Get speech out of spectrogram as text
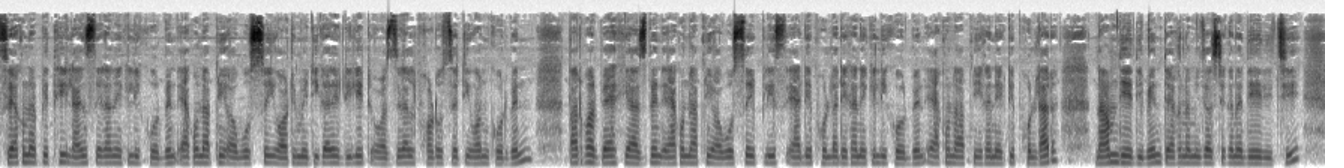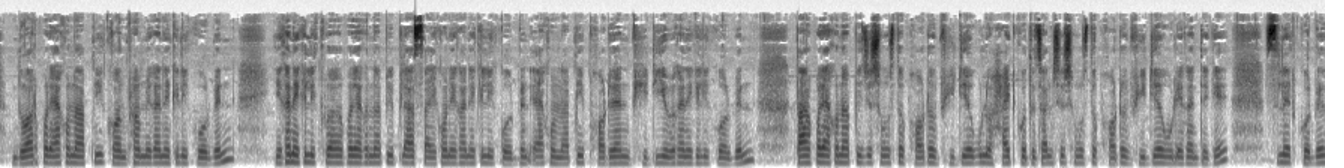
সো এখন আপনি থ্রি লাইন্স এখানে ক্লিক করবেন। এখন আপনি অবশ্যই অটোমেটিক্যালি ডিলিট অরিজিনাল ফটো সেটি অন করবেন। তারপর ব্যাকে আসবেন। এখন আপনি অবশ্যই প্লিজ অ্যাড এ ফোল্ডার এখানে ক্লিক করবেন। এখন আপনি এখানে একটি ফোল্ডার নাম দিয়ে দিবেন। তো এখন আমি জাস্ট এখানে দিয়ে দিচ্ছি। দেওয়ার পর এখন আপনি কনফার্ম এখানে ক্লিক করবেন। এখানে ক্লিক করার পর এখন আপনি প্লাস আইকন এখানে ক্লিক করবেন। এখন আপনি ফটো অ্যান্ড ভিডিও এখানে ক্লিক করবেন। তারপর এখন আপনি যে সমস্ত ফটো ভিডিওগুলো হাইড করতে চান, সে সমস্ত ফটো ভিডিওগুলো এখান থেকে সিলেক্ট করবেন।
